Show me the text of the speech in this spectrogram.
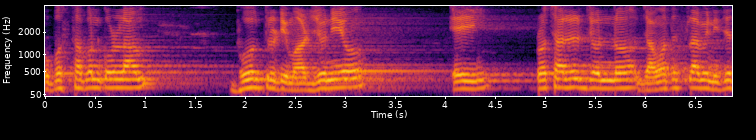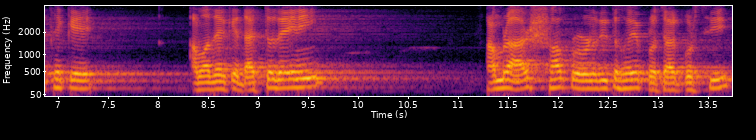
উপস্থাপন করলাম। ভুল ত্রুটি মার্জনীয়। এই প্রচারের জন্য জামাত ইসলামী নিজে থেকে আমাদেরকে দায়িত্ব দেয়নি। আমরা স্বপ্রণোদিত হয়ে প্রচার করছি।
